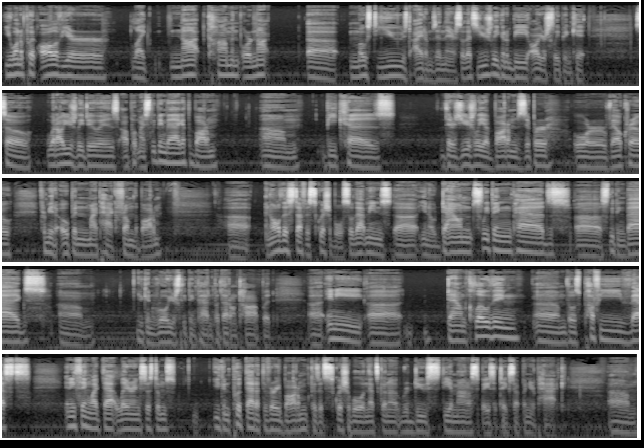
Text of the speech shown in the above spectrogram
you want to put all of your like not common or not uh, most used items in there. So that's usually going to be all your sleeping kit. So what I'll usually do is I'll put my sleeping bag at the bottom um, because there's usually a bottom zipper or Velcro for me to open my pack from the bottom. Uh, and all this stuff is squishable. So that means, uh, you know, down sleeping pads, uh, sleeping bags. Um, you can roll your sleeping pad and put that on top, but uh, any uh, down clothing, um, those puffy vests, anything like that, layering systems, you can put that at the very bottom because it's squishable and that's going to reduce the amount of space it takes up in your pack. Um,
